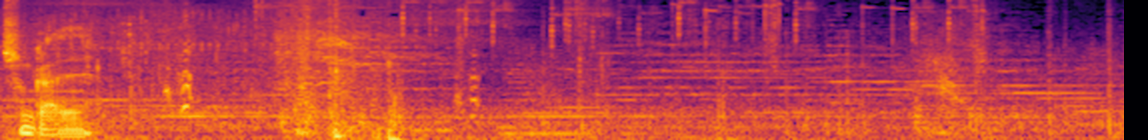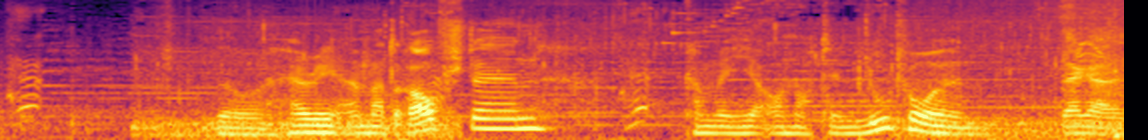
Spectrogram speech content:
Schon geil. So, Harry einmal draufstellen. Können wir hier auch noch den Loot holen. Sehr geil.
